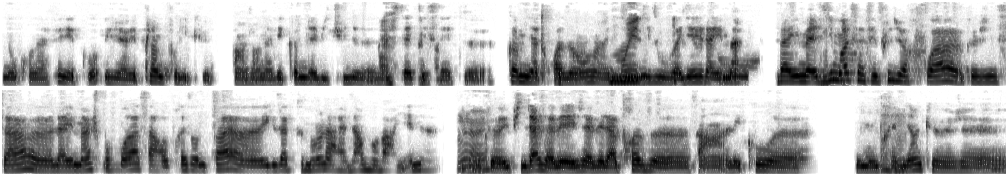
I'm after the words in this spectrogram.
Donc, on a fait l'écho et j'avais plein de follicules. Enfin, j'en avais comme d'habitude, euh, 7 et 7, euh, comme il y a 3 ans. Euh, il m'a dit, vous voyez, la MH. Bah, il m'a dit, moi, ça fait plusieurs fois euh, que j'ai ça. la MH, pour moi, ça représente pas exactement la réserve ovarienne. Donc, et puis là, j'avais, j'avais la preuve, enfin, l'écho me montrait mmh bien que je,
